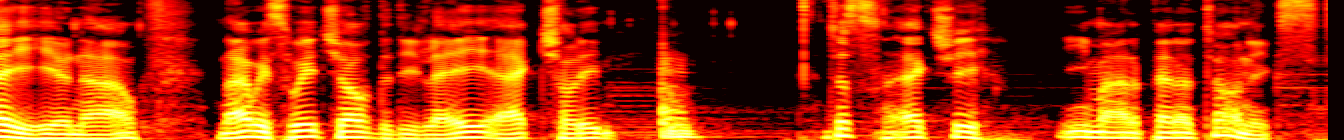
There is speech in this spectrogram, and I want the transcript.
Play here now. Now we switch off the delay, actually, just actually E minor pentatonics.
